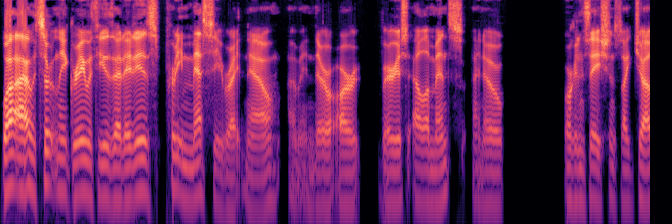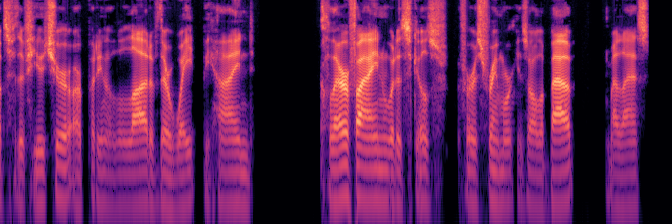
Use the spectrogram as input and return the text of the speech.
Well, I would certainly agree with you that it is pretty messy right now. I mean, there are various elements. I know organizations like Jobs for the Future are putting a lot of their weight behind clarifying what a skills first framework is all about. My last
